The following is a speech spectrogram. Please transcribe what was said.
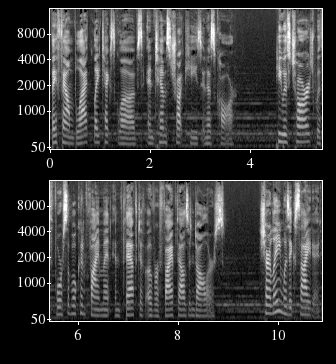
they found black latex gloves and Tim's truck keys in his car. He was charged with forcible confinement and theft of over $5,000. Sharlene was excited.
